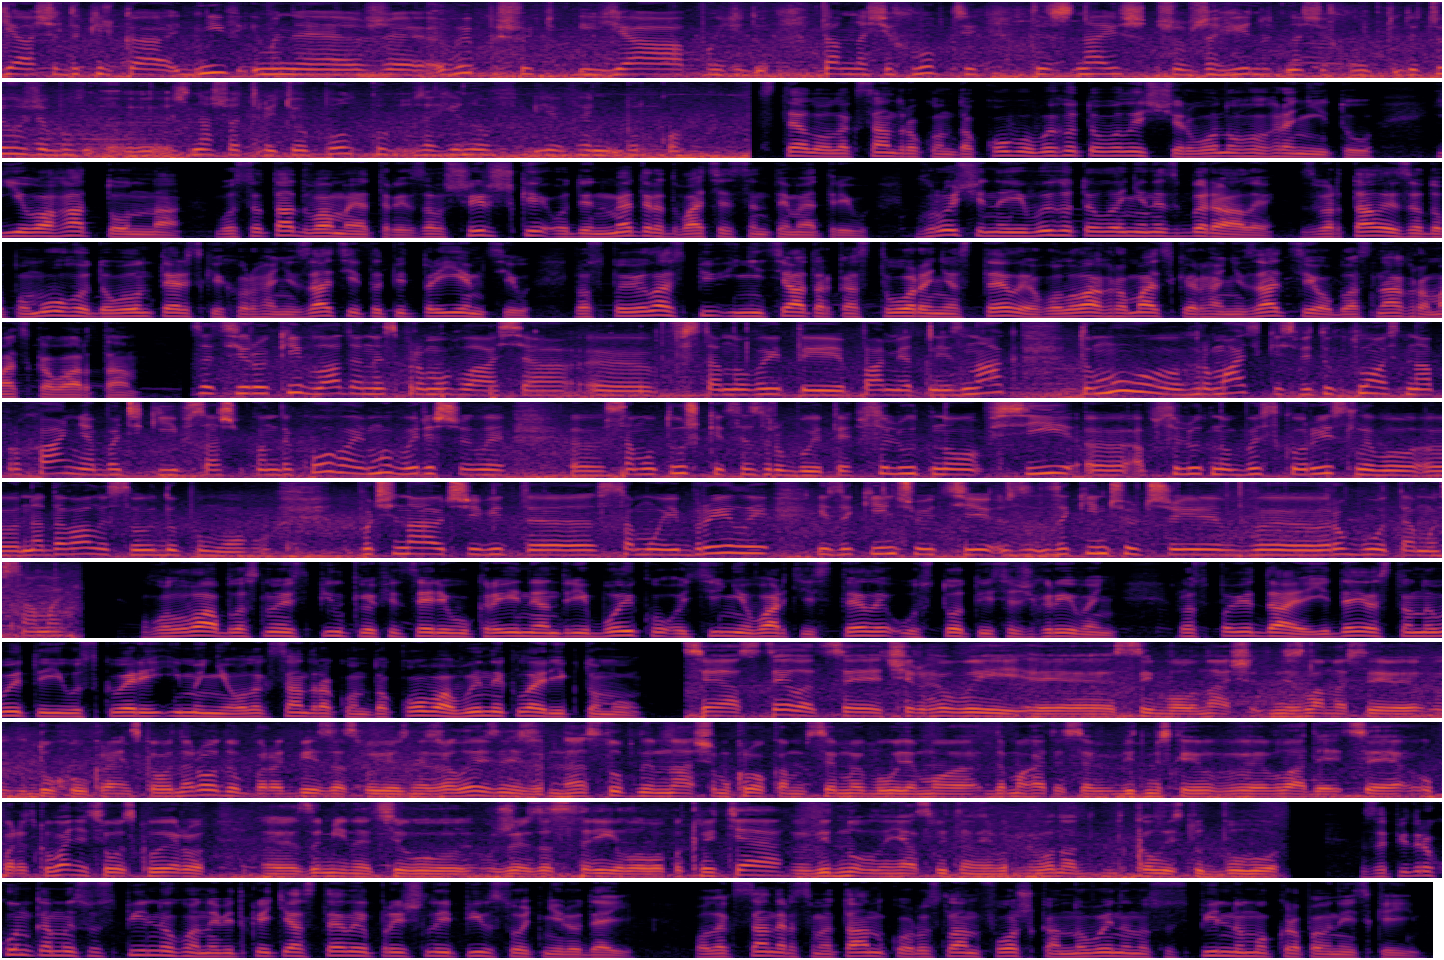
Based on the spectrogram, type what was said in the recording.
Я ще декілька днів і мене вже випишуть, і я поїду. Там наші хлопці, ти знаєш, що вже гинуть наші хлопці. До цього вже був е, з нашого третього полку загинув Євген Бурко. Стелу Олександру Кондакову виготовили з червоного граніту. Її вага тонна, висота 2 метри, завширшки 1 метр 20 сантиметрів. Гроші на її виготовлення не збирали. Звертали за допомогою до волонтерських організацій та підприємців, розповіла співініціаторка створення стели, голова громадської організації Обласна громадська варта. За ці роки влада не спромоглася е, встановити пам'ятний знак, тому громадськість відгукнулася на прохання батьків Саші Кондакова, і ми вирішили е, самотужки це зробити. Абсолютно всі, е, абсолютно безкорисливо надавали свою допомогу, починаючи від самої брили і закінчуючи, закінчуючи роботами саме. Голова обласної спілки офіцерів України Андрій Бойко оцінює вартість стели у 100 тисяч гривень. Розповідає, ідея встановити її у сквері імені Олександра Кондакова виникла рік тому. Ця стела це черговий е, символ нашої незламності духу українського народу, боротьби за свою незалежність. Наступним нашим кроком це ми будемо домагатися від міської влади. Це упорядкування цього скверу, е, заміна цього вже застарілого покриття, відновлення освітлення. Воно колись тут було. За підрахунками Суспільного на відкриття стели прийшли півсотні людей. Олександр Сметанко, Руслан Фошка. Новини на Суспільному. Кропивницький.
